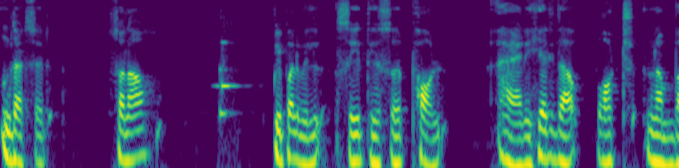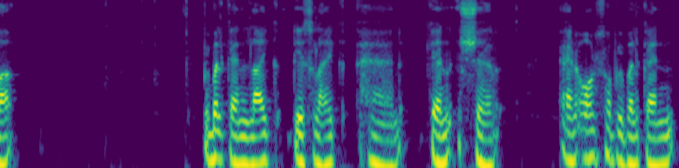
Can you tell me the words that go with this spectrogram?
that's it. So now people will see this uh, poll and here is the vote number people can like dislike and can share. And also people can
